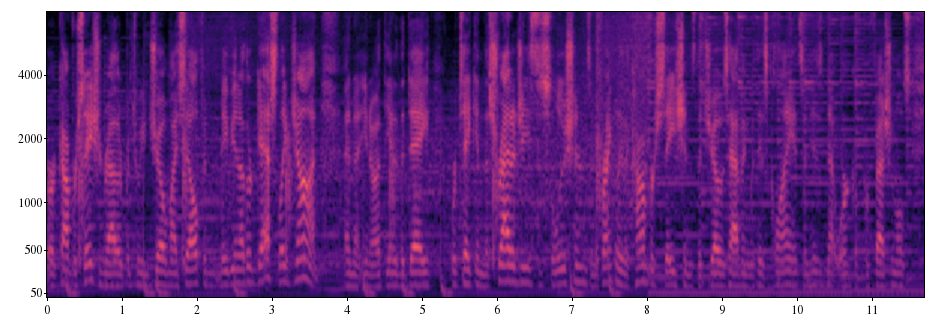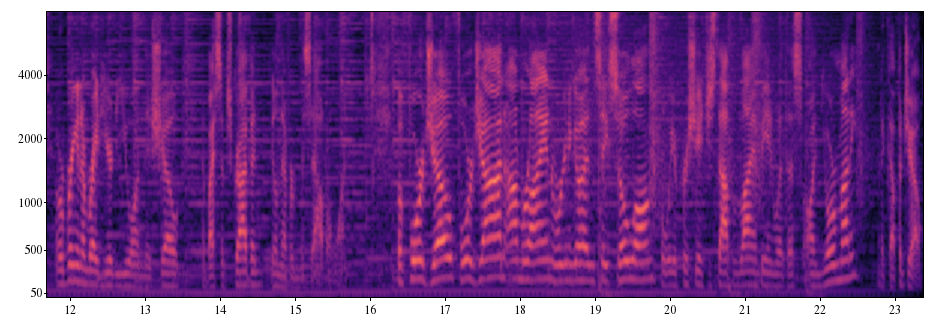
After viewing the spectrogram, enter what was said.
or a conversation rather between Joe, myself, and maybe another guest like John. And, uh, you know, at the end of the day, we're taking the strategies, the solutions, and frankly, the conversations that Joe's having with his clients and his network of professionals. And we're bringing them right here to you on this show. And by subscribing, you'll never miss out on one. Before Joe, for John, I'm Ryan. We're going to go ahead and say so long, but we appreciate you stopping by and being with us on Your Money and a Cup of Joe.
